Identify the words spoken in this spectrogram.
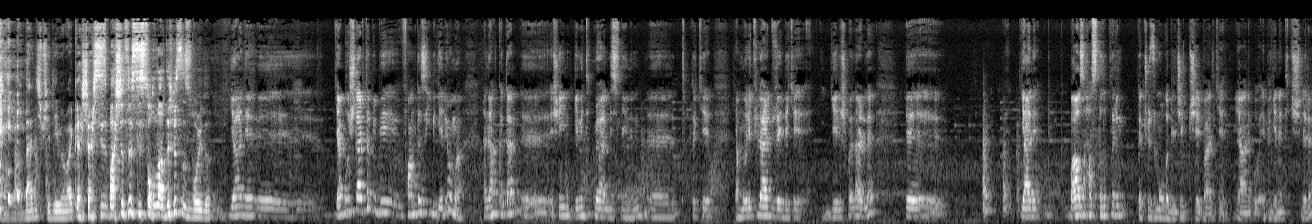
Vallahi ben hiçbir şey diyemiyorum arkadaşlar. Siz başlatır siz sonlandırırsınız bu oyunu. Yani e, ya bu işler tabii bir fantazi gibi geliyor ama hani hakikaten e, şeyin genetik mühendisliğinin e, tıptaki ya moleküler düzeydeki gelişmelerle e, yani bazı hastalıkların da çözümü olabilecek bir şey belki. Yani bu epigenetik işleri.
